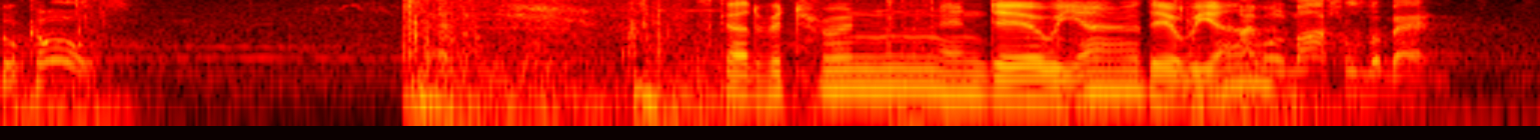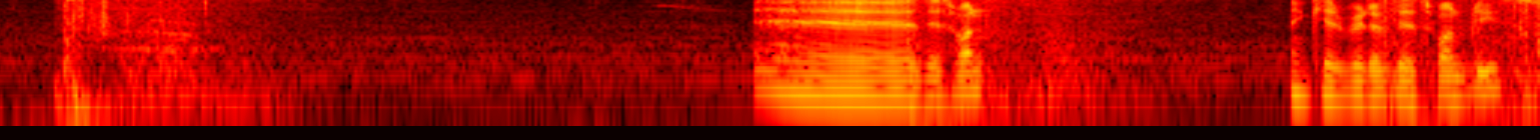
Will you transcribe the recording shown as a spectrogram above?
Who calls? Yes. Scout veteran, and there we are, there we are. I will marshal the men. Uh, this one. And get rid of this one, please.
